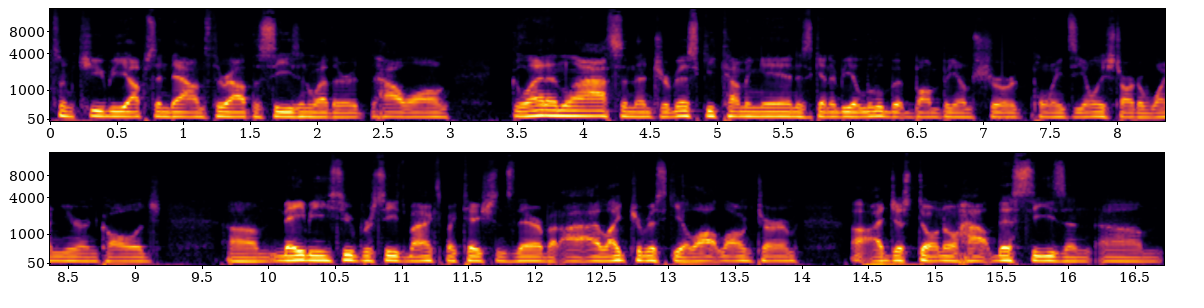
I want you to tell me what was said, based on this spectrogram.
some QB ups and downs throughout the season, whether how long Glennon last, and then Trubisky coming in is going to be a little bit bumpy, I'm sure, at points. He only started one year in college. Um, maybe he supersedes my expectations there, but I, I like Trubisky a lot long term. Uh, I just don't know how this season um,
